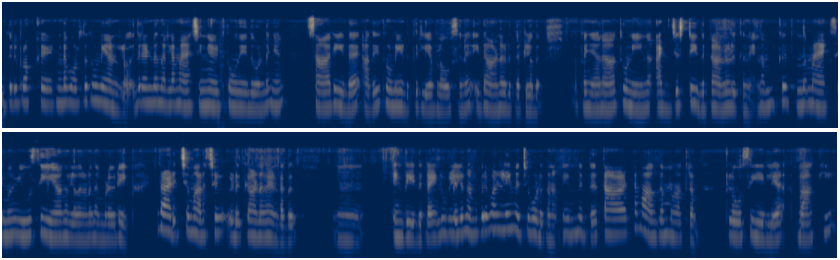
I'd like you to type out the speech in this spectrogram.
ഇതൊരു ബ്രൊക്കേഡിന്റെ പോലത്തെ തുണിയാണല്ലോ. ഇത് രണ്ടും നല്ല മാച്ചിങ് ആയിട്ട് തോന്നിയത് കൊണ്ട് ഞാൻ സാരിയുടെ അതേ തുണി എടുത്തിട്ടില്ല ബ്ലൗസിന്. ഇതാണ് എടുത്തിട്ടുള്ളത്. അപ്പോൾ ഞാൻ ആ തുണിയിൽ നിന്ന് അഡ്ജസ്റ്റ് ചെയ്തിട്ടാണ് എടുക്കുന്നത് നമുക്ക് ഇന്ന് മാക്സിമം യൂസ് ചെയ്യുക എന്നുള്ളതാണ് നമ്മുടെ ഒരു എയിം ഇത് അടിച്ച് മറിച്ച് എടുക്കുകയാണ് വേണ്ടത്. എന്ത് ചെയ്തിട്ട്? അതിന്റെ ഉള്ളിൽ നമുക്കൊരു വള്ളിയും വെച്ച് കൊടുക്കണം. എന്നിട്ട് താഴത്തെ ഭാഗം മാത്രം ക്ലോസ് ചെയ്യില്ല. ബാക്കി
